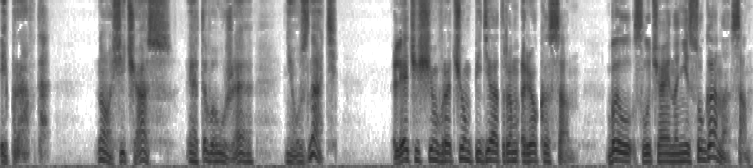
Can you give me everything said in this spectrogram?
и правда. Но сейчас этого уже не узнать. Лечащим врачом-педиатром Рёка-сан был, случайно, не Сугана-сан?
